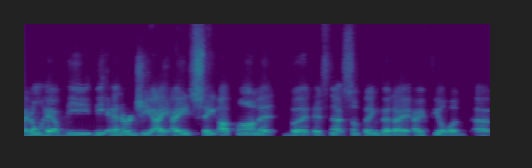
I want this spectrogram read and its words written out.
i don't have the the energy i, I say up on it but it's not something that i, I feel uh, uh,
